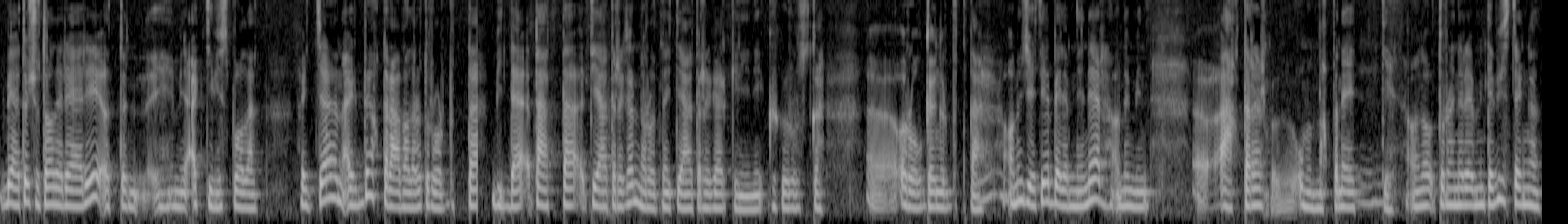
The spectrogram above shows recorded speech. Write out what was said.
бәті чутал оттын активист болан. Хыджан әлбәқ драмалары тұрорбытта. Бидда таатта театрыгар, народный театрыгар кинини күкүруска орол гаңыр буттар. Оны жетер белемненер, оны мен ақтарар умуннақпын әйтті. Оны туранер әмін тәбістенген.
